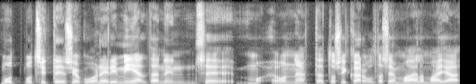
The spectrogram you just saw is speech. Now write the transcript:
Mutta mut sitten jos joku on eri mieltä, niin se on näyttää tosi karulta se maailma ja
